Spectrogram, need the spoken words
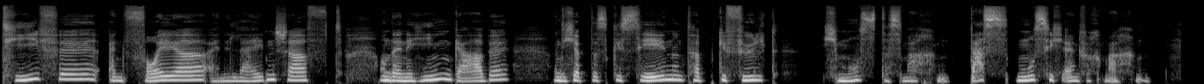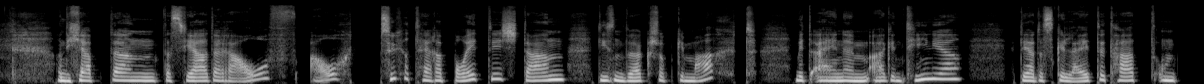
Tiefe, ein Feuer, eine Leidenschaft und eine Hingabe. Und ich habe das gesehen und habe gefühlt, ich muss das machen. Das muss ich einfach machen. Und ich habe dann das Jahr darauf auch psychotherapeutisch dann diesen Workshop gemacht mit einem Argentinier, der das geleitet hat. Und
